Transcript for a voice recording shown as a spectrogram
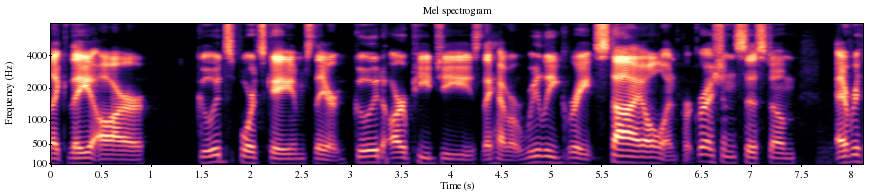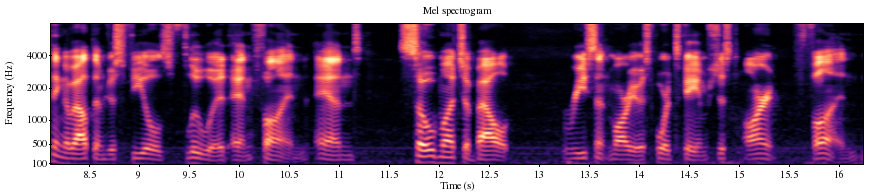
Like they are good sports games, they are good RPGs, they have a really great style and progression system everything about them just feels fluid and fun and so much about recent Mario sports games just aren't fun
